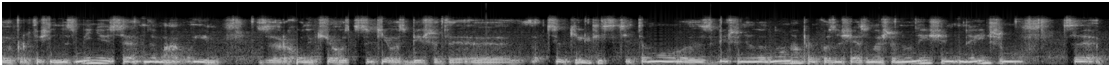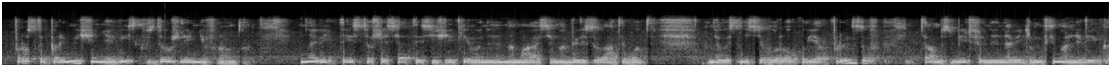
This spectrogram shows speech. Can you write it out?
е, практично не змінюється. Нема їм за рахунок чого суттєво збільшити е, цю кількість. Тому е, збільшення на одному напрямку означає зменшення на іншому-. Це просто переміщення військ вздовж лінії фронту. Навіть ті 160 тисяч, які вони намагаються мобілізувати, от навесні цього року як призов, там збільшений навіть максимальний вік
